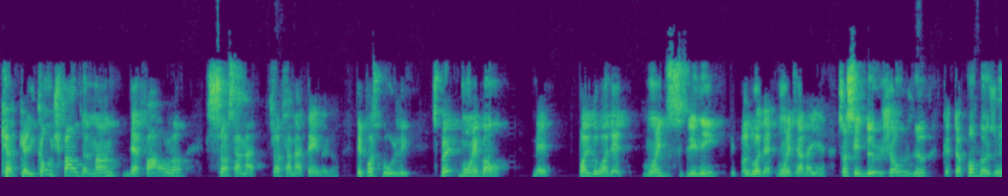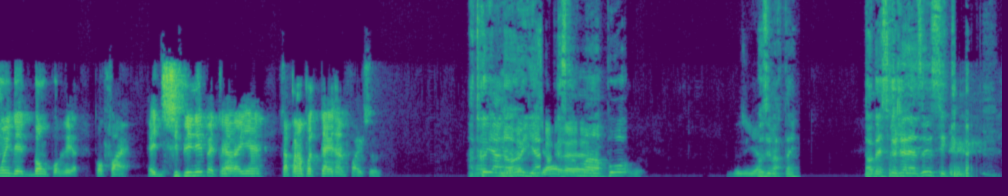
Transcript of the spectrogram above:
que, le coach parle de manque d'effort, ça, ça m'atteint. Tu n'es pas supposé. Tu peux être moins bon, mais pas le droit d'être moins discipliné et pas le droit d'être moins travaillant. Ça, c'est deux choses là, que tu n'as pas besoin d'être bon pour, pour faire. Être discipliné et être travaillant, ça ne prend pas de temps de faire ça. En tout cas, il y en a un hier qui sûrement pas. Vas-y, Martin. Non, ben, ce que j'allais dire, c'est que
